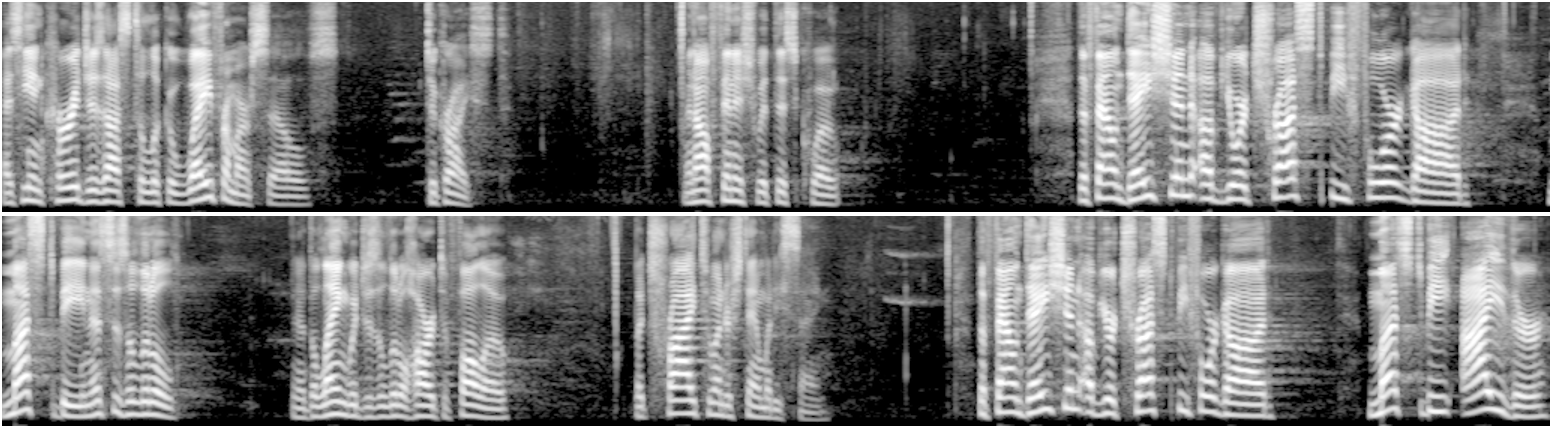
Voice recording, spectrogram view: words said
as he encourages us to look away from ourselves to Christ. And I'll finish with this quote The foundation of your trust before God must be, and this is a little, you know, the language is a little hard to follow, but try to understand what he's saying. The foundation of your trust before God must be either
